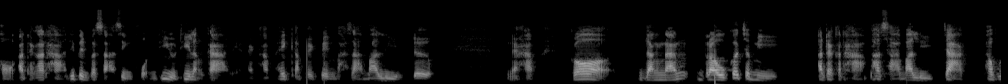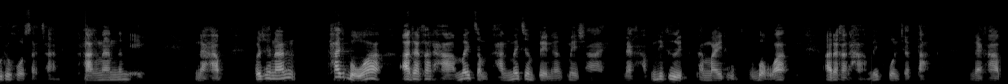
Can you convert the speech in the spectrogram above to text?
ของอัตถกถาที่เป็นภาษาสิงขนที่อยู่ที่ลังกาเนี่ยนะครับให้กลับไปเป็นภาษาบาลีเหมือนเดิมนะครับ ก็ดังนั้นเราก็จะมีอัตถกถาภาษาบาลีจากพระพุทธโฆษาจารย์ครั้งนั้นนั่นเองนะครับ เพราะฉะนั้น ถ้าจะบอกว่าอัตถกถาไม่สำคัญไม่จำเป็นนั้นไม่ใช่นะครับ นี่คือทำไมถึงถึงบอกว่าอัตถกถาไม่ควรจะตัดนะครับ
